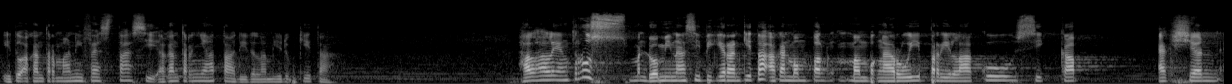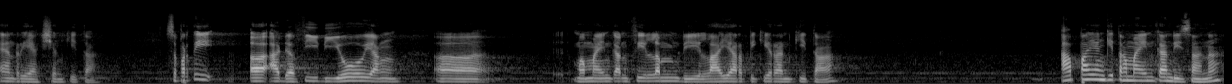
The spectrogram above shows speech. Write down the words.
itu akan termanifestasi, akan ternyata di dalam hidup kita. Hal-hal yang terus mendominasi pikiran kita akan mempengaruhi perilaku, sikap, action, and reaction kita. Seperti uh, ada video yang uh, memainkan film di layar pikiran kita. Apa yang kita mainkan di sana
